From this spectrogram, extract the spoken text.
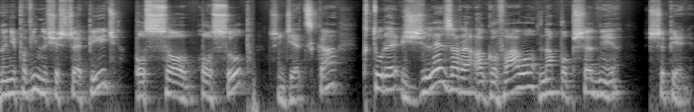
no nie powinno się szczepić oso osób czy dziecka, które źle zareagowało na poprzednie szczepienie.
